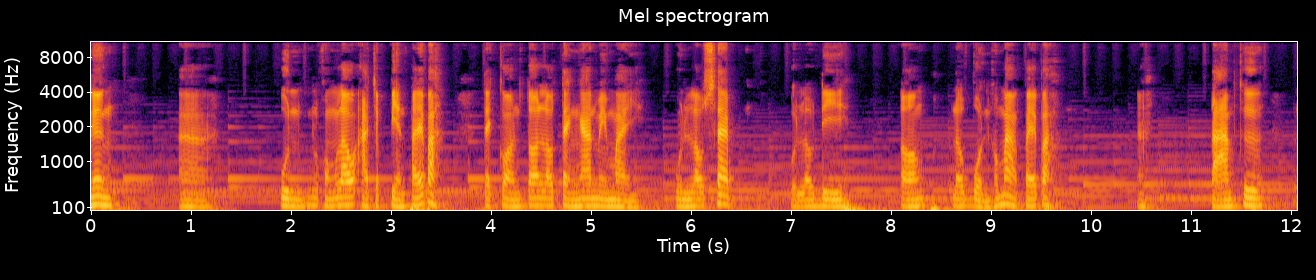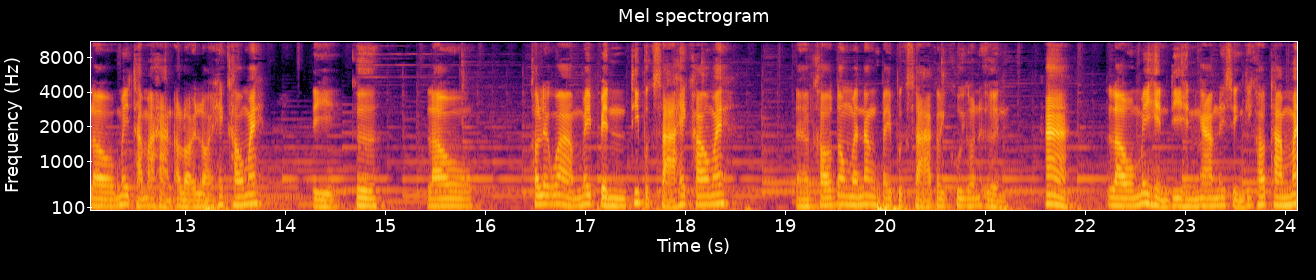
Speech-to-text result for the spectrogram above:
หนึ่งอ่าหุ่นของเราอาจจะเปลี่ยนไปปะแต่ก่อนตอนเราแต่งงานใหม่ ๆ หุ่นเราแซบหุ่นเราดีสองเราบ่นเขามากไปปะอะสามคือเราไม่ทำอาหารอร่อยๆให้เขาไหมสี่คือเราเขาเรียกว่าไม่เป็นที่ปรึกษาให้เขาไหม เขาต้องมานั่งไปปรึกษากับคุยคนอื่นห้าเราไม่เห็นดีเห็นงามในสิ่งที่เขาทำไหม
